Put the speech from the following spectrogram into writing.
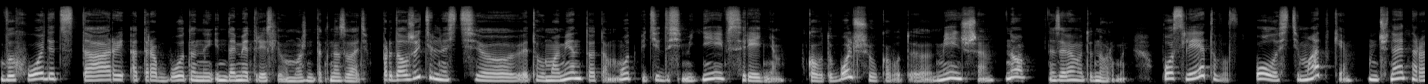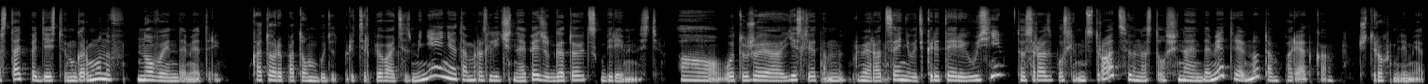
Выходит старый отработанный эндометрий, если его можно так назвать. Продолжительность э, этого момента там, от 5 до 7 дней в среднем. У кого-то больше, у кого-то меньше, но назовем это нормой. После этого в полости матки начинает нарастать под действием гормонов новый эндометрий который потом будет претерпевать изменения там различные, опять же, готовиться к беременности. А вот уже если, там, например, оценивать критерии УЗИ, то сразу после менструации у нас толщина эндометрия, ну, там порядка 4 мм,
